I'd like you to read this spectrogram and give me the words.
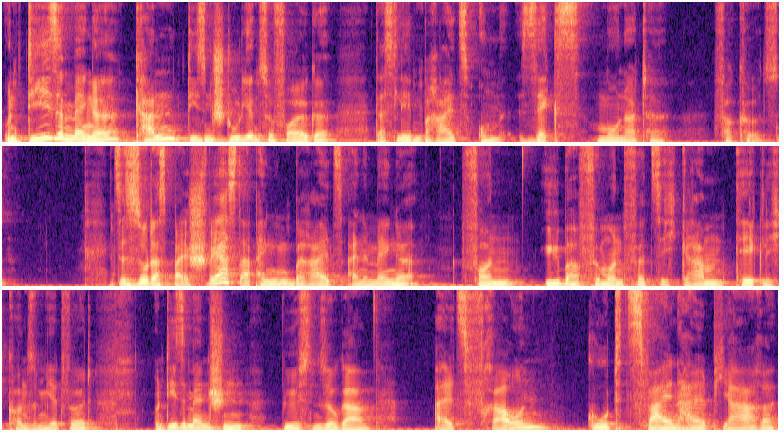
Und diese Menge kann diesen Studien zufolge das Leben bereits um sechs Monate verkürzen. Jetzt ist es so, dass bei Schwerstabhängigen bereits eine Menge von über 45 Gramm täglich konsumiert wird. Und diese Menschen büßen sogar als Frauen gut zweieinhalb Jahre,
